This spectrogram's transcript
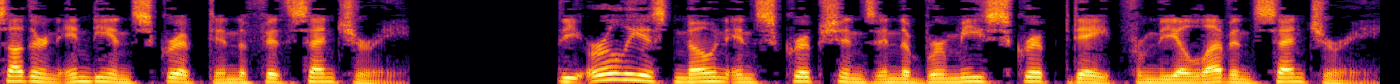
southern Indian script in the 5th century. The earliest known inscriptions in the Burmese script date from the 11th century.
